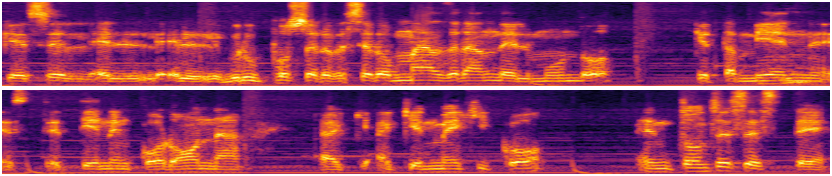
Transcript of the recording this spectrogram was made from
que es el, grupo cervecero más grande del mundo, que también este, tienen Corona aquí en México. Entonces, este,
